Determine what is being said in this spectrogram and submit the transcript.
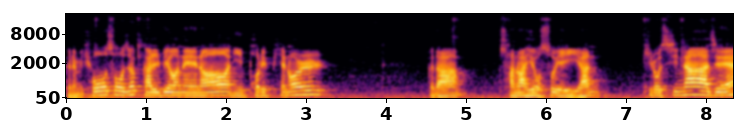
그러면 효소적 갈변에는 이 포리페놀, 그 다음 산화효소에 의한 티로시나제,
